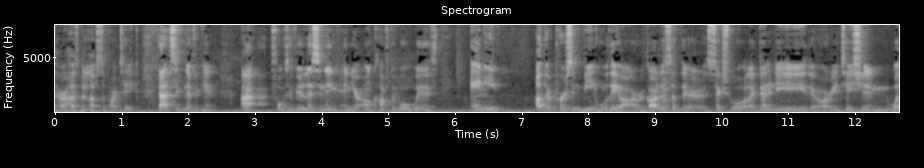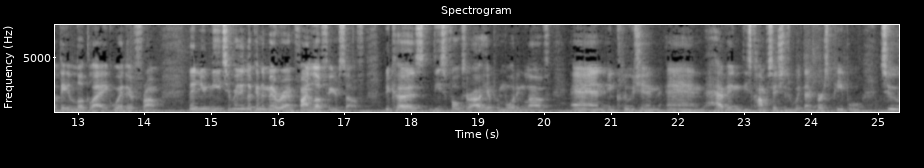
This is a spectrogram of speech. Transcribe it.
her husband loves to partake. That's significant. Folks, if you're listening and you're uncomfortable with any other person being who they are, regardless of their sexual identity, their orientation, what they look like, where they're from, then you need to really look in the mirror and find love for yourself. Because these folks are out here promoting love and inclusion and having these conversations with diverse people to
